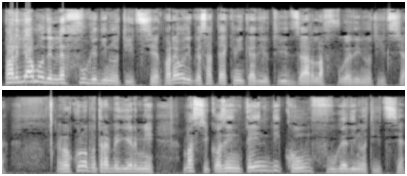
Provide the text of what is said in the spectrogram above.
parliamo delle fughe di notizie, parliamo di questa tecnica di utilizzare la fuga di notizie. Qualcuno potrebbe dirmi, ma sì, cosa intendi con fuga di notizie?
